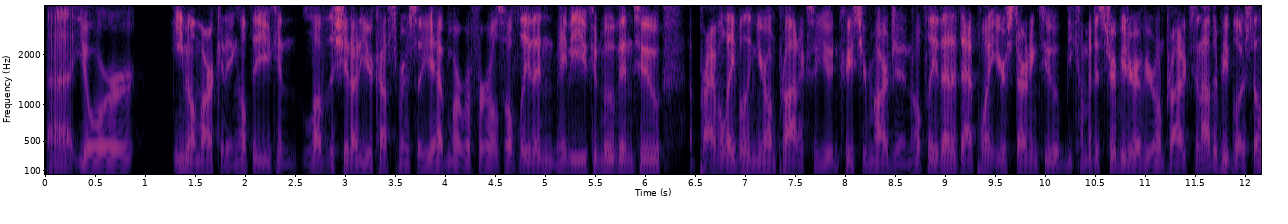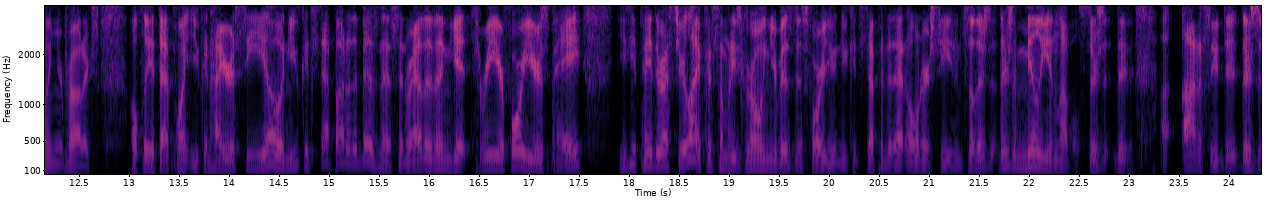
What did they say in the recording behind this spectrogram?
uh, your email marketing. Hopefully, you can love the shit out of your customers so you have more referrals. Hopefully, then maybe you can move into private labeling your own products so you increase your margin. Hopefully, then at that point, you're starting to become a distributor of your own products and other people are selling your products. Hopefully, at that point, you can hire a CEO and you can step out of the business. And rather than get three or four years pay, you get paid the rest of your life because somebody's growing your business for you and you can step into that owner seat. And so there's there's a million levels. There's there, uh, honestly there, there's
